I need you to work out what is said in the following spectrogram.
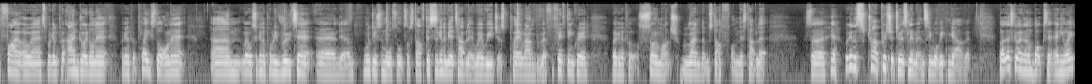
Fire OS. We're going to put Android on it. We're going to put Play Store on it. Um, we're also going to probably root it, and yeah, we'll do some all sorts of stuff. This is going to be a tablet where we just play around with it for 15 quid. We're going to put so much random stuff on this tablet. So yeah, we're going to try and push it to its limit and see what we can get out of it. But let's go ahead and unbox it anyway.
